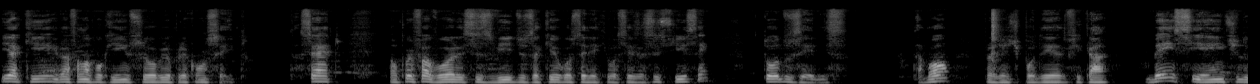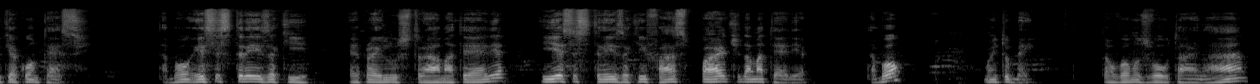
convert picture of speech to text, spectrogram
E aqui vai falar um pouquinho sobre o preconceito. Tá certo? Então, por favor, esses vídeos aqui eu gostaria que vocês assistissem, todos eles. Tá bom? Para a gente poder ficar bem ciente do que acontece. Tá bom? Esses três aqui é para ilustrar a matéria e esses três aqui faz parte da matéria. Tá bom? Muito bem. Então vamos voltar lá.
